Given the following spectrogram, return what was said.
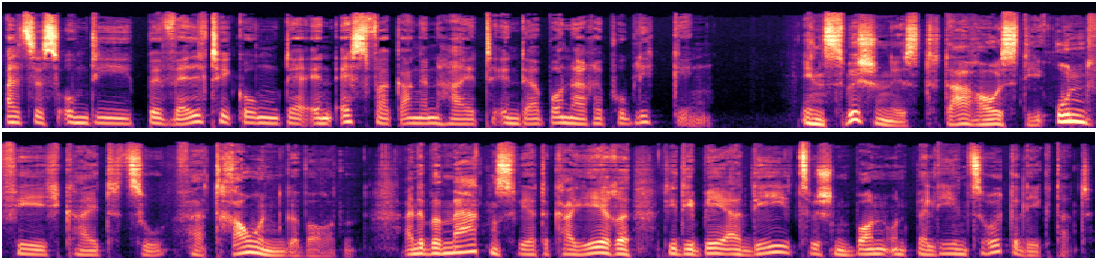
als es um die Bewältigung der NS-Vergangenheit in der Bonner Republik ging. Inzwischen ist daraus die Unfähigkeit zu Vertrauen geworden, eine bemerkenswerte Karriere, die die BRD zwischen Bonn und Berlin zurückgelegt hat.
